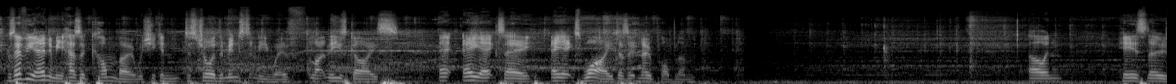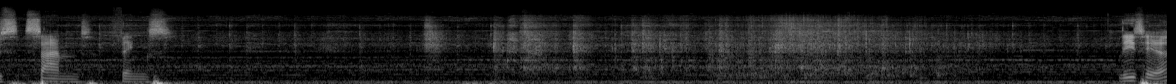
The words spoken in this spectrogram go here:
Because every enemy has a combo which you can destroy them instantly with, like these guys. AXA, AXY does it no problem. Oh, and here's those sand things. These here,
